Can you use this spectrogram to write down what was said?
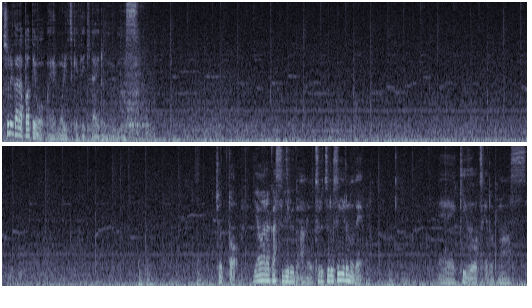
それからパテを、えー盛り付けていきたいと思います。ちょっと柔らかすぎるあのツルツルすぎるので、えー傷をつけておきます。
